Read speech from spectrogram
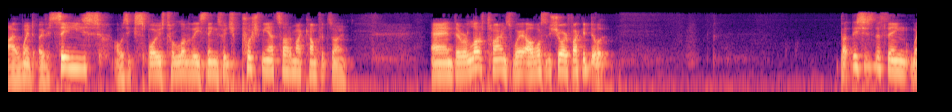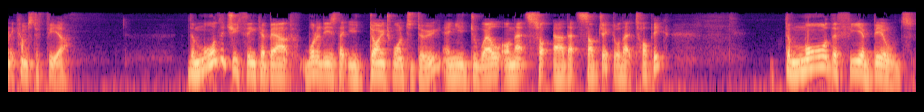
I went overseas. I was exposed to a lot of these things which pushed me outside of my comfort zone. And there were a lot of times where I wasn't sure if I could do it. But this is the thing when it comes to fear. The more that you think about what it is that you don't want to do and you dwell on that, so, uh, that subject or that topic, the more the fear builds,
